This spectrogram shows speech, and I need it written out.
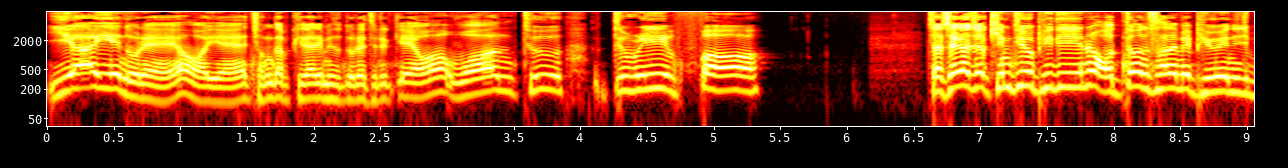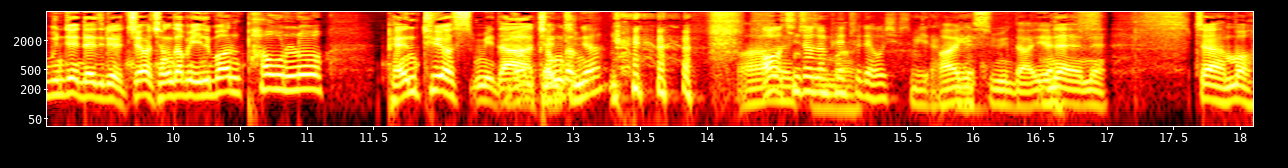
이 아이의 노래예요. 예, 정답 기다리면서 노래 들을게요. One, two, three, four. 자, 제가 저 김태호 PD는 어떤 사람에 비유했는지 문제 내드렸죠. 정답은 1번 파울루 벤투였습니다. 넌 정답. 벤투냐? 아, 어, 진짜 좀 정말. 벤투 되고 싶습니다. 알겠습니다. 예. 네, 네. 자, 뭐,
